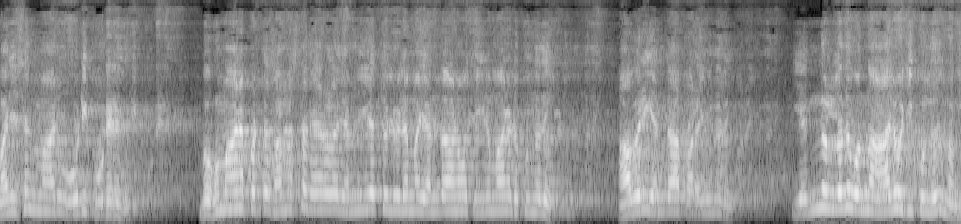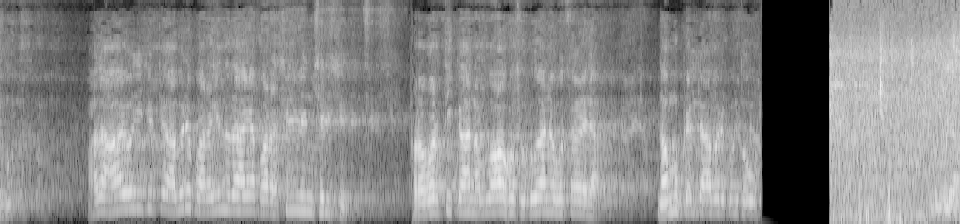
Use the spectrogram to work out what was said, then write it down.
മനുഷ്യന്മാർ ഓടിക്കൂടരുത് ബഹുമാനപ്പെട്ട സമസ്ത കേരള ജമീയത്തുൽ ഉലമ എന്താണോ തീരുമാനമെടുക്കുന്നത് അവർ എന്താ പറയുന്നത് എന്നുള്ളത് ഒന്ന് ആലോചിക്കുന്നത് നന്നു അത് ആലോചിച്ചിട്ട് അവർ പറയുന്നതായ പറച്ചിലിനനുസരിച്ച് പ്രവർത്തിക്കാൻ അള്ളാഹു സുബാനുഭവത്തല നമുക്കെല്ലാവർക്കും തോന്നും الحمد لله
